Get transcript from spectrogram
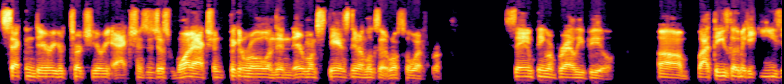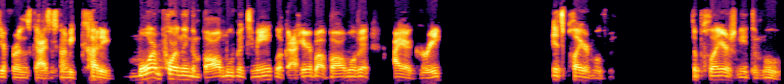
secondary or tertiary actions. It's just one action, pick and roll, and then everyone stands there and looks at Russell Westbrook. Same thing with Bradley Beal. Um, but I think he's going to make it easier for those guys. It's going to be cutting. More importantly than ball movement to me, look, I hear about ball movement. I agree. It's player movement. the players need to move.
